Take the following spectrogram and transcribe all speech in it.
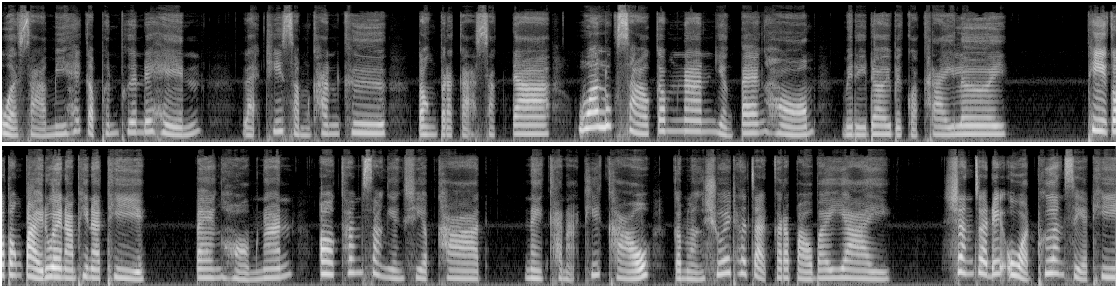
อวดสามีให้กับเพื่อนๆได้เห็น และที่สำคัญคือ ต้องประกาศสักดาว่าลูกสาวกำนันอย่างแป้งหอม ไม่ได้ด้อยไปกว่าใครเลย พี่ก็ต้องไปด้วยนะพี่นาที แป้งหอมนั้นออกคำสั่งอย่างเฉียบขาด ในขณะที่เขากำลังช่วยเธอจัดกระเป๋าใบใหญ่ ฉันจะได้อวดเพื่อนเสียที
